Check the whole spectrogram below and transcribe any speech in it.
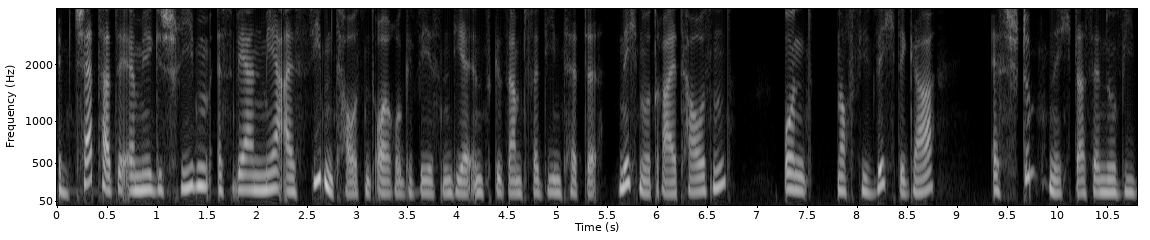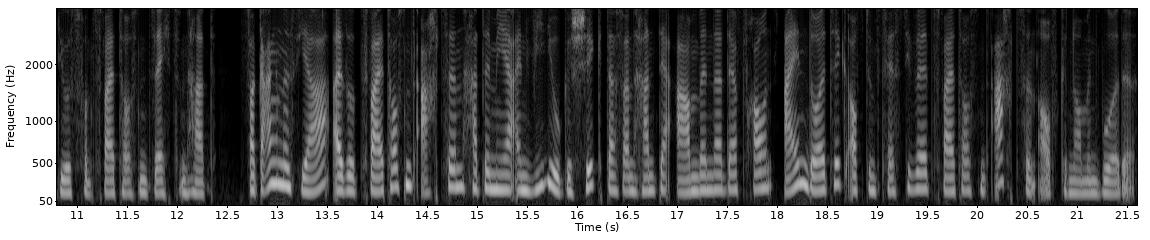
Im Chat hatte er mir geschrieben, es wären mehr als 7000 Euro gewesen, die er insgesamt verdient hätte, nicht nur 3000. Und noch viel wichtiger, es stimmt nicht, dass er nur Videos von 2016 hat. Vergangenes Jahr, also 2018, hat er mir ein Video geschickt, das anhand der Armbänder der Frauen eindeutig auf dem Festival 2018 aufgenommen wurde.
